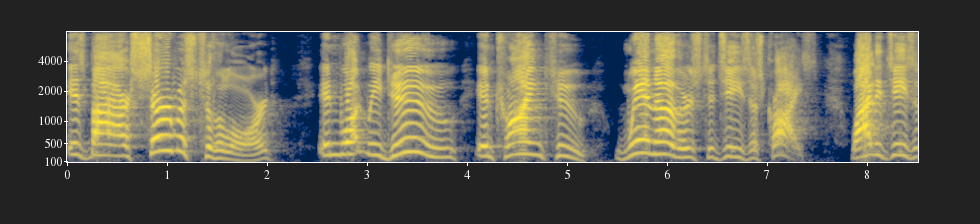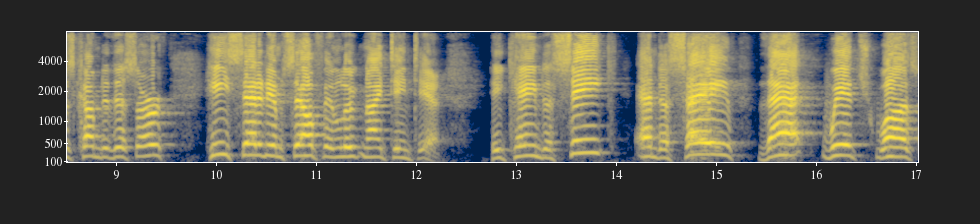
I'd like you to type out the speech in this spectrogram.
is by our service to the Lord in what we do in trying to win others to Jesus Christ. Why did Jesus come to this earth? He said it himself in Luke 19:10. He came to seek and to save that which was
